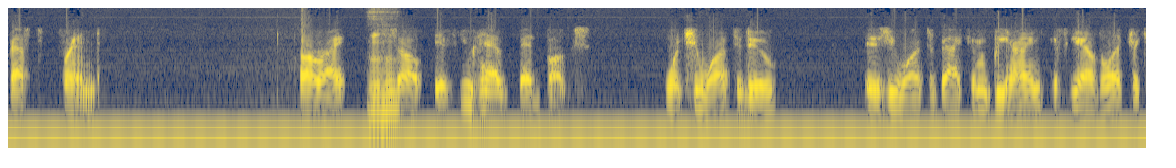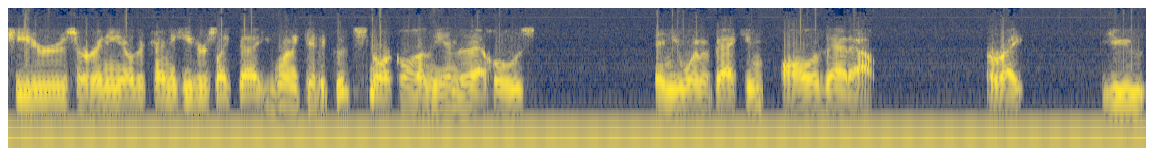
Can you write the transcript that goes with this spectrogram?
best friend. All right? Mhm. So if you have bed bugs, what you want to do is you want to vacuum behind, if you have electric heaters or any other kind of heaters like that, you want to get a good snorkel on the end of that hose and you want to vacuum all of that out. All right? You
